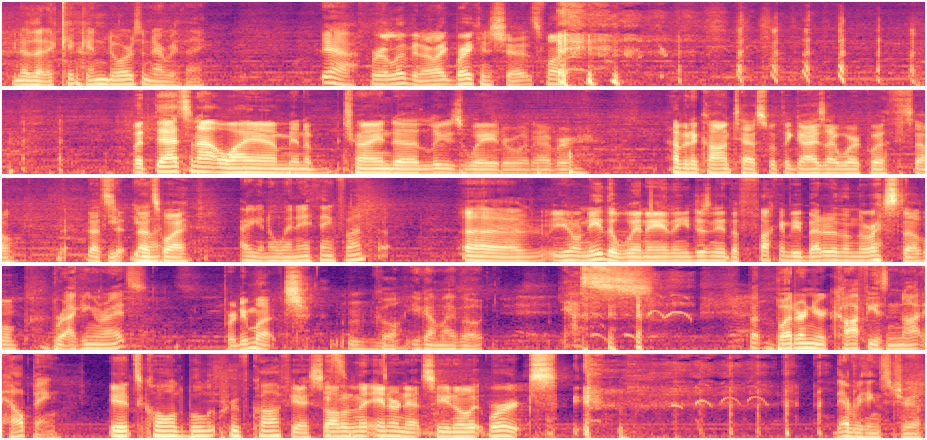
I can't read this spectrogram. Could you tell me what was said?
He knows how to kick indoors and everything. Yeah, for a living. I like breaking shit. It's fun. but that's not why I'm in a trying to lose weight or whatever. Having a contest with the guys I work with, so th- that's You- it. you That's want- why. Are you gonna win anything fun? Uh, you don't need to win anything. You just need to fucking be better than the rest of them. Bragging rights. Pretty much. Cool. You got my vote. Yes. But butter in your coffee is not helping. it's called bulletproof coffee. I saw it on the internet, so you know it works. Everything's true.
